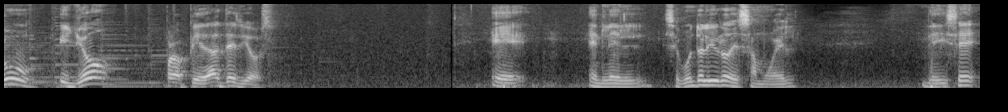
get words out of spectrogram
tú y yo, propiedad de Dios. Eh, en el segundo libro de Samuel, dice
